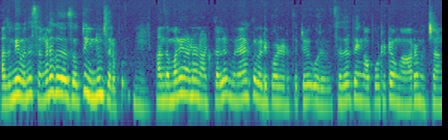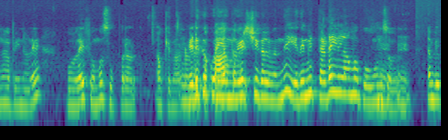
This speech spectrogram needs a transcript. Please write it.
அதுமே வந்து சங்கடகர சதுர்த்தி இன்னும் சிறப்பு. அந்த மாதிரியான நாட்களில் விநாயகர் வழிபாடு எடுத்துட்டு ஒரு சிதற தேங்காய் போட்டுட்டு அவங்க ஆரம்பிச்சாங்க அப்படின்னாலே உங்க லைஃப் ரொம்ப சூப்பரா இருக்கும் ஓகே மேம் எடுக்கக்கூடிய முயற்சிகள் வந்து எதுவுமே தடை இல்லாம போகும்னு சொல்லுவேன். நம்ம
